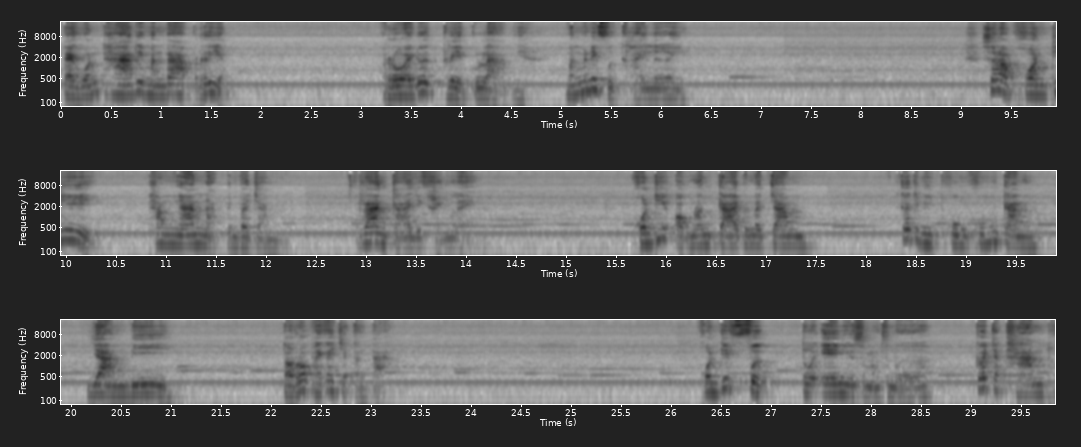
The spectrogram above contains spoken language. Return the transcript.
แต่หนทางที่มันราบเรียบ โรยด้วยกลีบกุหลาบเนี่ย มันไม่ได้ฝึกใครเลยสำหรับคนที่ทำงานหนักเป็นประจำร่างกายจะแข็งแรง คนที่ออกกำลังกายเป็นประจำก็จะมีภูมิคุ้มกันอย่างดี ต่อโรคภัยไข้เจ็บต่างๆ คนที่ฝึกตัวเองอยู่สม่ำเสมอ ก็จะทานท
